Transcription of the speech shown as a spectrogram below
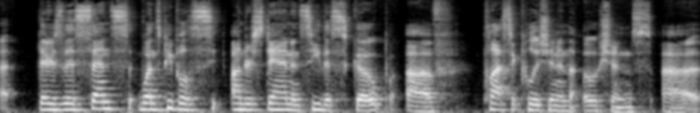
uh, there's this sense, once people see, understand and see the scope of plastic pollution in the oceans, uh,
